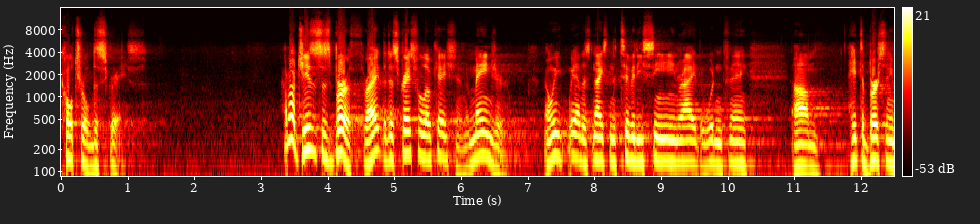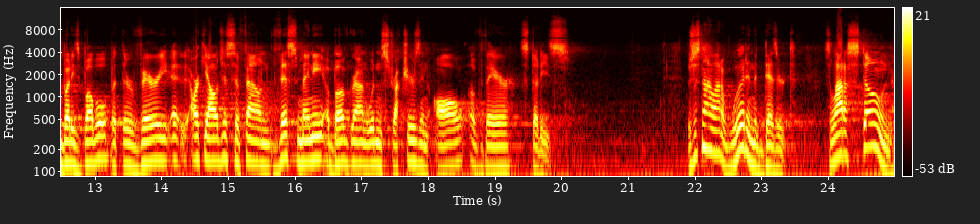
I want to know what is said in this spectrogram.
cultural disgrace. How about Jesus' birth, right? The disgraceful location, the manger. And we, we have this nice nativity scene, right? The wooden thing. Um, hate to burst anybody's bubble, but they're very. Uh, archaeologists have found this many above ground wooden structures in all of their studies. There's just not a lot of wood in the desert, there's a lot of stone.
